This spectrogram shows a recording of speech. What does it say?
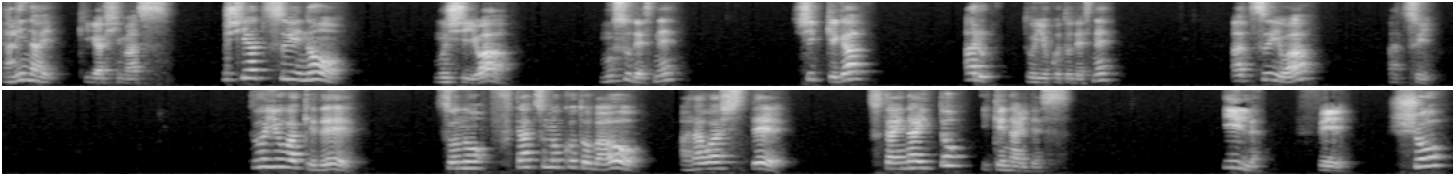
足りない気がします。蒸し暑いの虫は、蒸すですね。湿気があるということですね。暑いは暑い。というわけで、その二つの言葉を表して伝えないといけないです。Il fait chaud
